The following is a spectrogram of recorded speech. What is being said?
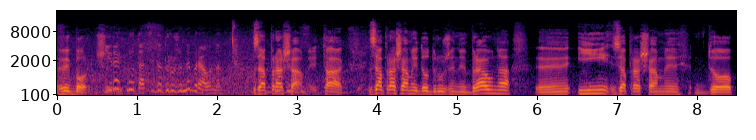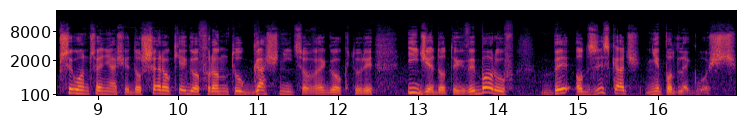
wyborczej. I rekrutacji do drużyny Brauna. Zapraszamy, tak. Zapraszamy do drużyny Brauna e, i zapraszamy do przyłączenia się do szerokiego frontu gaśnicowego, który idzie do tych wyborów, by odzyskać niepodległość.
